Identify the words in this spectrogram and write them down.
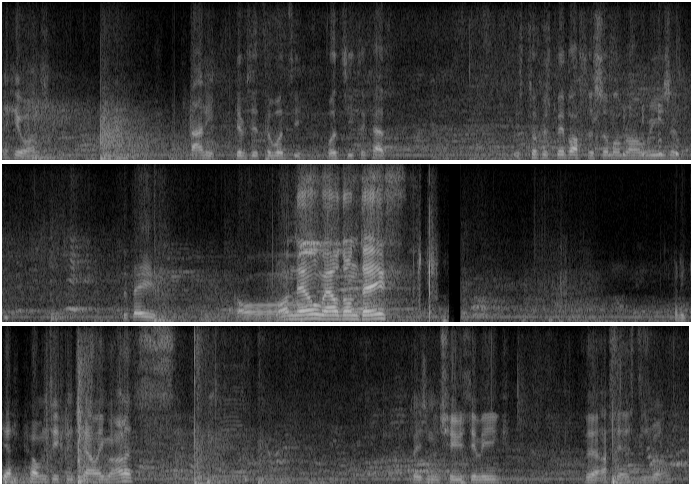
If you want. Danny gives it to Woodsy. Woodsy to Kev. He's took his bib off for some unknown reason. to Dave. Go. 1 0, well done Dave. Got a guest commentary from Charlie Morris. Plays in the Tuesday League for Ashurst as well.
